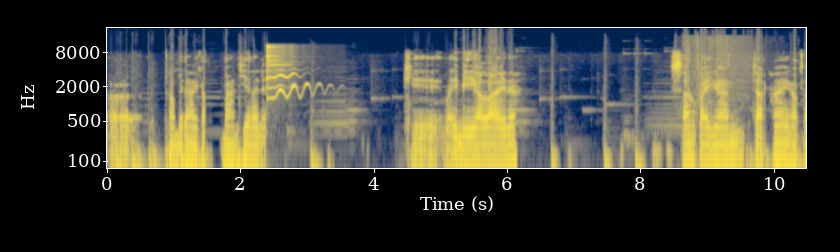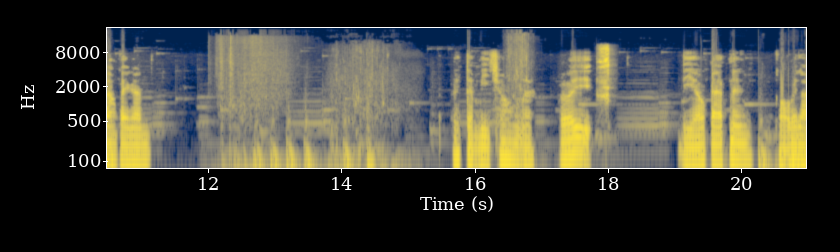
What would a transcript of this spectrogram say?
เอ่อเข้าไม่ได้ครับ บ้านที่อะไรเนี่ย ไม่มีอะไรนะ สร้างไปงานจัดให้ครับสร้างไปงานเฮ้ยแต่มีช่องนะ เฮ้ย เดี๋ยวแป๊บหนึ่งขอเวลา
